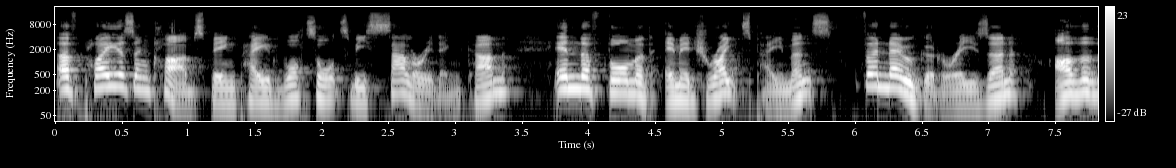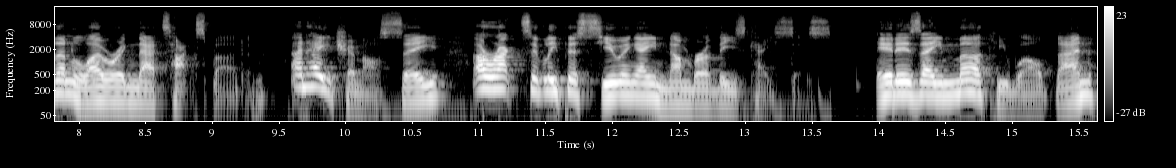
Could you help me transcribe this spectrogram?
of players and clubs being paid what ought to be salaried income in the form of image rights payments for no good reason other than lowering their tax burden, and HMRC are actively pursuing a number of these cases. It is a murky world, then,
